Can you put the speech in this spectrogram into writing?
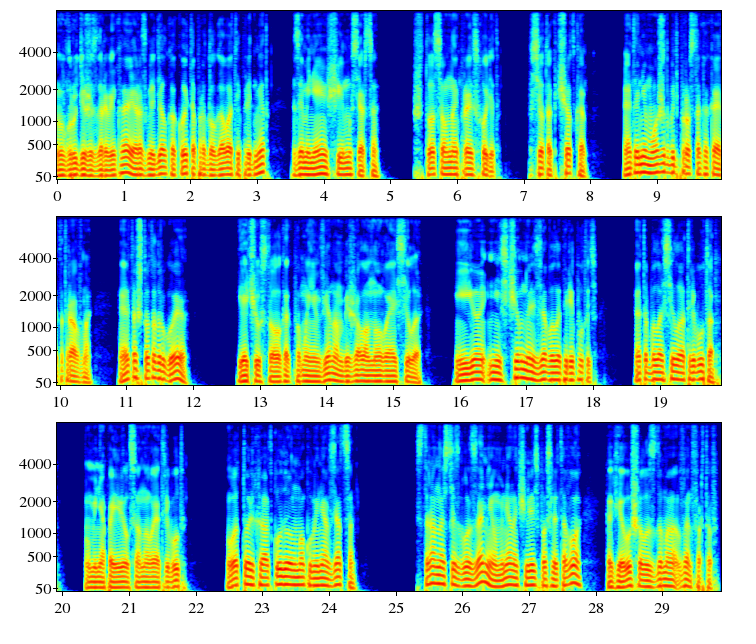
В груди же здоровяка я разглядел какой-то продолговатый предмет — заменяющий ему сердце. Что со мной происходит? Все так четко. Это не может быть просто какая-то травма. Это что-то другое. Я чувствовал, как по моим венам бежала новая сила. Ее ни с чем нельзя было перепутать. Это была сила атрибута. У меня появился новый атрибут. Вот только откуда он мог у меня взяться? Странности с глазами у меня начались после того, как я вышел из дома Венфортов.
